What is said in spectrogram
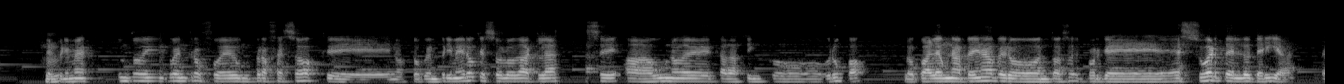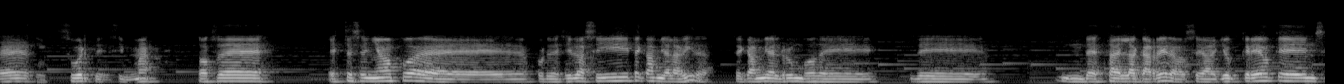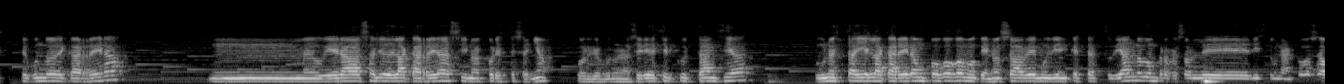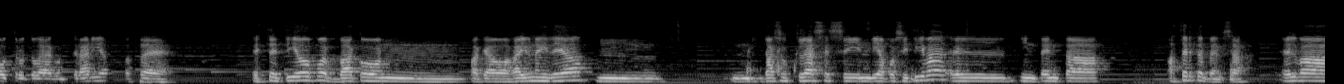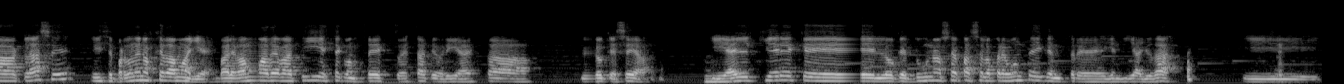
el primer punto de encuentro fue un profesor que nos tocó en primero que solo da clase a uno de cada cinco grupos, lo cual es una pena, pero entonces, porque es suerte, es lotería, es suerte, sin más. Entonces, este señor, pues, por decirlo así, te cambia la vida te cambia el rumbo de, de, estar en la carrera. O sea, yo creo que en segundo de carrera mm, me hubiera salido de la carrera si no es por este señor, porque por una serie de circunstancias uno está ahí en la carrera un poco como que no sabe muy bien qué está estudiando, que un profesor le dice una cosa, otro toda la contraria. Entonces, este tío pues va con, para que os hagáis una idea, mm, da sus clases sin diapositivas, él intenta hacerte pensar. Él va a clase y dice, ¿por dónde nos quedamos ayer? Vale, vamos a debatir este concepto, esta teoría, esta lo que sea. Y él quiere que lo que tú no sepas se lo pregunte y que entre y, ayudar. Y,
